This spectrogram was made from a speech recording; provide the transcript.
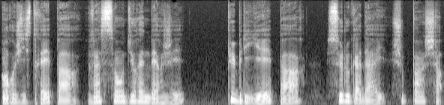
Enregistré par Vincent Durenberger. Publié par Sulugadai Shupansha.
